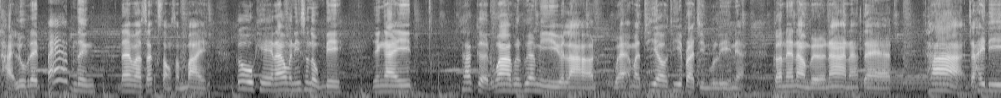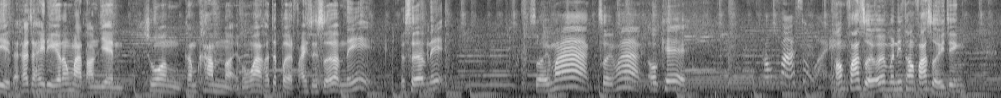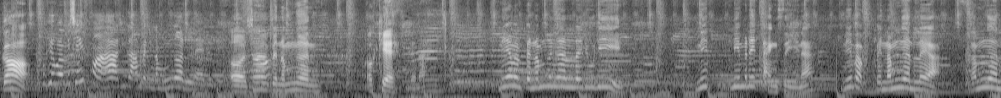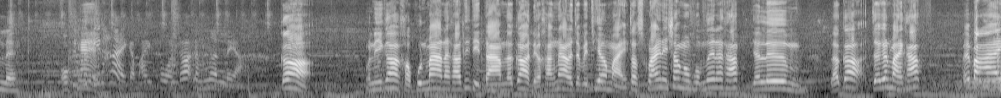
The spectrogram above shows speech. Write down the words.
ถ่ายรูปได้แป๊บหนึ่ง ได้มาสัก2อสใบก็โอเคนะวันนี้สนุกดี ยังไงถ้าเกิดว่าเพื่อนๆมีเวลาแวะมาเที่ยวที่ปราจีนบุรีเนี่ยก็แนะนำเวโรนานะ แต่ถ้าจะให้ดีแต่ถ้าจะให้ดีก็ต้องมาตอนเย็นช่วงค่ำๆหน่อยเพราะว่าเขาจะเปิดไฟสวยๆแบบนี้สวยๆแบบนี้ สวยมากสวยมากโอเค ท้องฟ้าสวย ท้องฟ้าสวยเอ้ยวันนี้ท้องฟ้าสวยจริง ก็คือมันไม่ใช่ฟ้าที่ร้านเป็นน้ำเงินเลยดูดิเออใช่มันเป็นน้ำเงิน โอเค เดี๋ยวนะ เนี่ยมันเป็นน้ำเงินเลยดูดิ นี่นี่ไม่ได้แต่งสีนะ นี่แบบเป็นน้ำเงินเลยอะน้ำเงินเลย โอคือเคเมื่อกี้ถ่ายกับ iPhone ก็น้ำเงินเลยอะ ก็วันนี้ก็ขอบคุณมากนะครับที่ติดตามแล้วก็เดี๋ยวครั้งหน้าเราจะไปเที่ยวใหม่ subscribe ในช่องของผมด้วยนะครับ อย่าลืม แล้วก็เจอกันใหม่ครับ บ๊ายบาย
